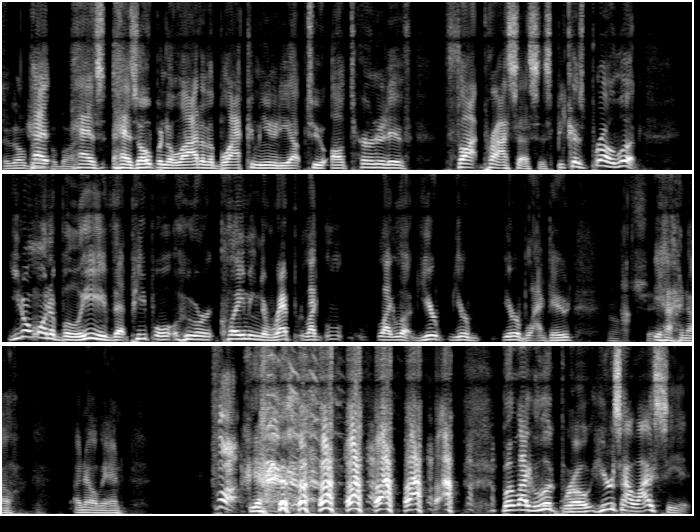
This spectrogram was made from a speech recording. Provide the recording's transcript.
ha- up a bunch. has has opened a lot of the black community up to alternative thought processes. Because, bro, look, you don't want to believe that people who are claiming to rep like like look, you're you're you're a black dude. oh shit! Yeah, I know. I know, man. Fuck. Yeah. but like, look, bro, here's how I see it.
